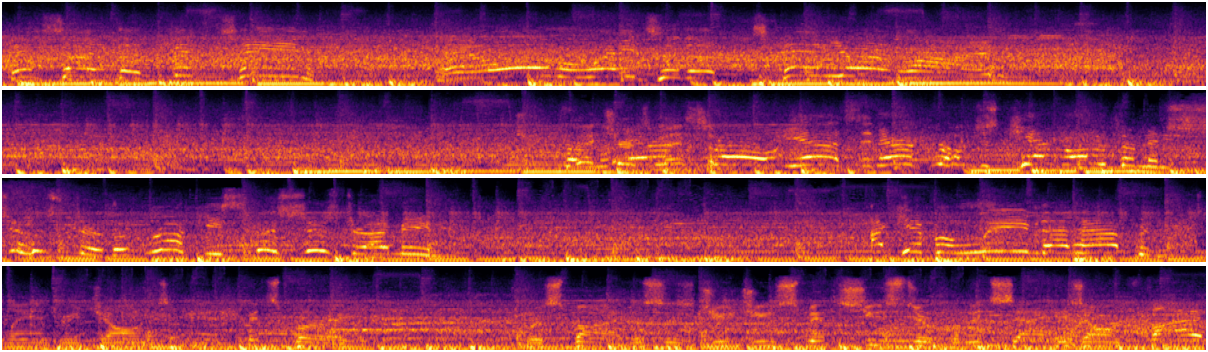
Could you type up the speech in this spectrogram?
Inside the 15 and all the way to the 10-yard line. Richards Eric missing. Rowe, yes, and Eric Rowe just can't run with him. And Schuster, the rookie Smith Schuster, I mean, I can't believe that happened. Landry Jones and Pittsburgh respond. This is Juju Smith-Schuster from inside his own five.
